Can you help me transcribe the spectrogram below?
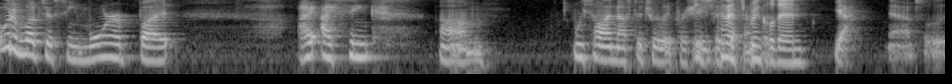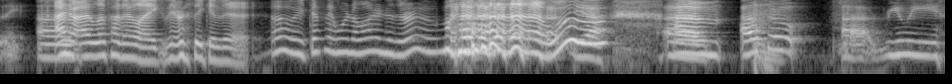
I would have loved to have seen more, but I, I think um, we saw enough to truly appreciate. Just kind of sprinkled in. Yeah, yeah, absolutely. Um, I know. I love how they're like they were thinking that. Oh, we definitely weren't alone in his room. yeah. Um, um, I also uh, really,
